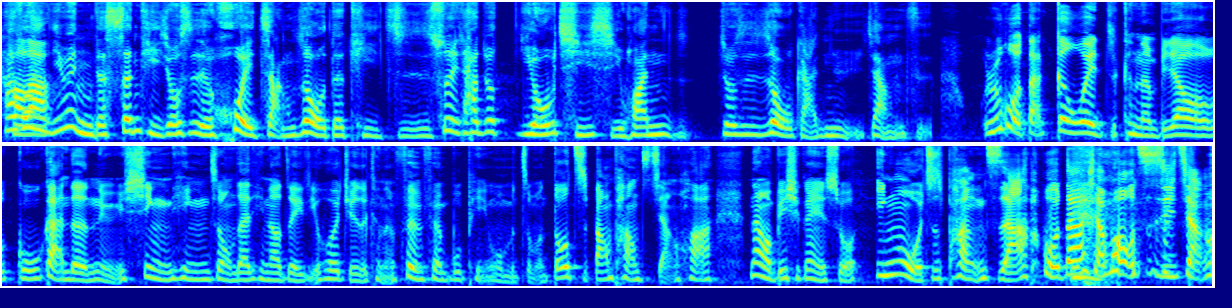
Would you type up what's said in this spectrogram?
他说，因为你的身体就是会长肉的体质，所以他就尤其喜欢就是肉感女这样子。如果大各位可能比较骨感的女性听众在听到这一集，会觉得可能愤愤不平，我们怎么都只帮胖子讲话？那我必须跟你说，因为我就是胖子啊，我当然想帮我自己讲话。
